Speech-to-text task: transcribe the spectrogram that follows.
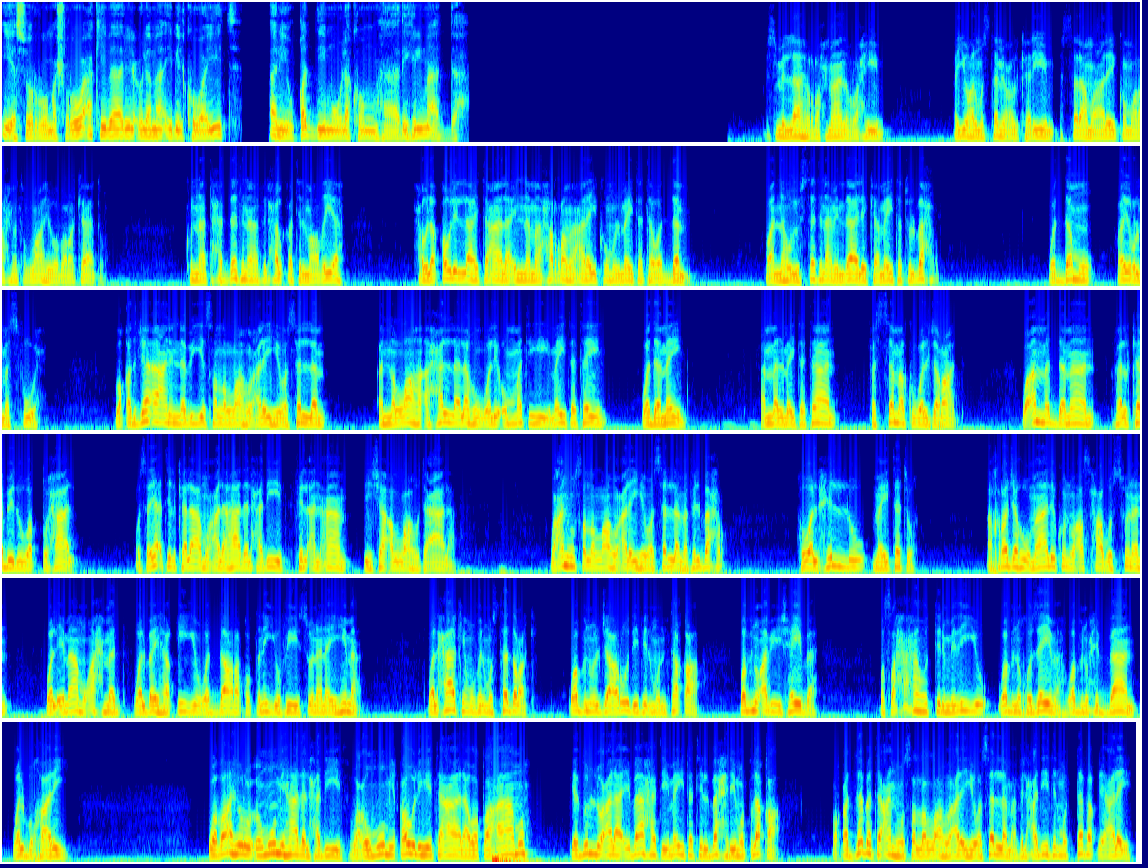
يسر مشروع كبار العلماء بالكويت أن يقدم لكم هذه المادة. بسم الله الرحمن الرحيم. أيها المستمع الكريم السلام عليكم ورحمة الله وبركاته. كنا تحدثنا في الحلقة الماضية حول قول الله تعالى إنما حرم عليكم الميتة والدم وأنه يستثنى من ذلك ميتة البحر والدم غير المسفوح. وقد جاء عن النبي صلى الله عليه وسلم أن الله أحل له ولأمته ميتتين ودمين. أما الميتتان فالسمك والجراد وأما الدمان فالكبد والطحال. وسيأتي الكلام على هذا الحديث في الأنعام إن شاء الله تعالى. وعنه صلى الله عليه وسلم في البحر هو الحل ميتته. أخرجه مالك وأصحاب السنن والإمام أحمد والبيهقي والدار قطني في سننيهما والحاكم في المستدرك وابن الجارود في المنتقى وابن أبي شيبة وصححه الترمذي وابن خزيمة وابن حبان والبخاري. وظاهر عموم هذا الحديث وعموم قوله تعالى وطعامه يدل على إباحة ميتة البحر مطلقا وقد ثبت عنه صلى الله عليه وسلم في الحديث المتفق عليه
